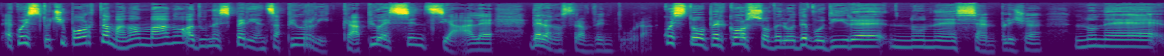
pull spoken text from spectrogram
e questo ci porta mano a mano ad un'esperienza più ricca, più essenziale della nostra avventura. Questo percorso, ve lo devo dire, non è semplice, non è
